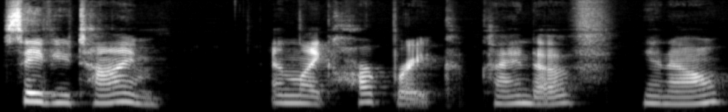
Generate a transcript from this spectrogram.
save you time and like heartbreak, kind of, you know?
